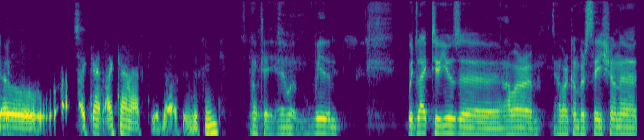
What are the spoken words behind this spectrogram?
So I can I can ask you about everything. Okay, uh, we we'd like to use uh, our our conversation uh,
